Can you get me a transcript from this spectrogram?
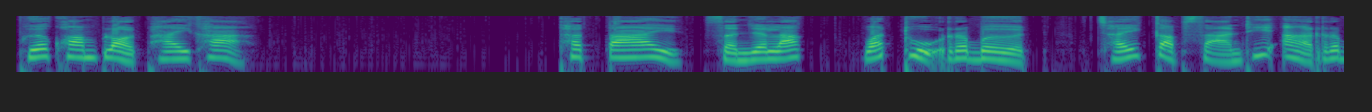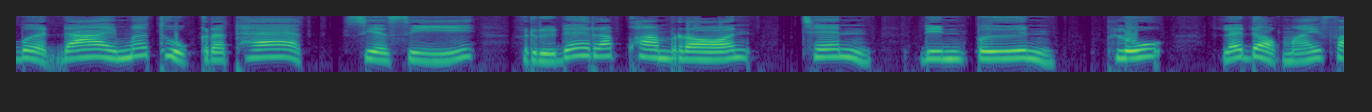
เพื่อความปลอดภัยค่ะ ถัดไปสัญลักษณ์ วัตถุระเบิด ใช้กับสารที่อาจระเบิดได้เมื่อถูกกระแทก เสียสี หรือได้รับความร้อน เช่น ดินปืน พลุ และดอกไม้ไฟ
